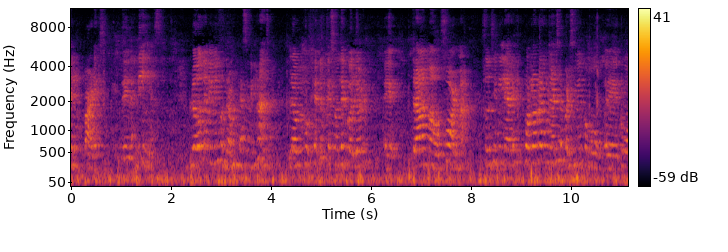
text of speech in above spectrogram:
de los pares de las líneas. Luego también encontramos la semejanza. Los objetos que son de color eh, trama o forma son similares, por lo regular se perciben como, eh, como,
